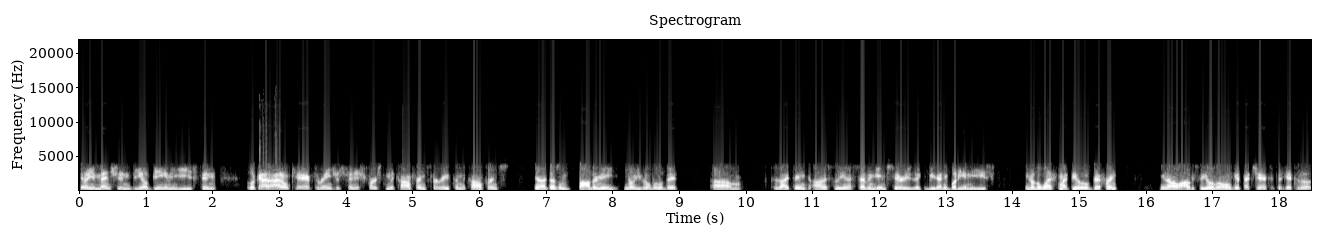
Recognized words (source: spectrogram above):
you know, you mentioned you know being in the East, and look, I, I don't care if the Rangers finish first in the conference or eighth in the conference. You know, it doesn't bother me, you know, even a little bit, because um, I think honestly, in a seven-game series, they could beat anybody in the East. You know, the West might be a little different. You know, obviously you'll only get that chance if they get to the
